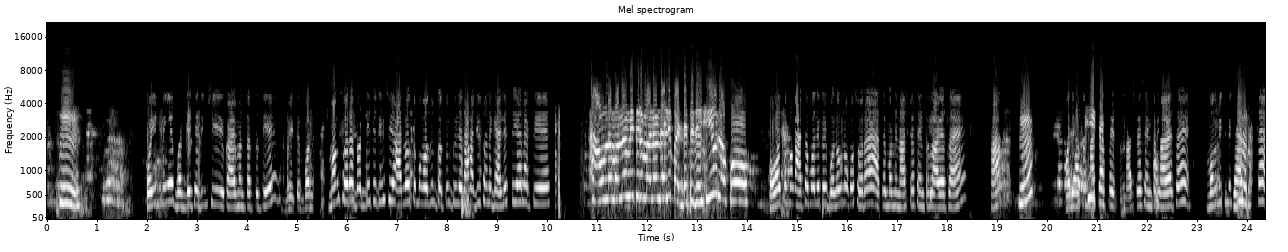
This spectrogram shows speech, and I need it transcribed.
हम्म. होईल मी बर्थडेच्या दिवशी काय म्हणतात ते भेट बन मग सर बर्थडेच्या दिवशी आलो तर मग अजून ततून तुला दहा दिवसाने घ्यायलाच तर या लागते. हाव ना म्हणून मी तिला म्हणून राहिली बर्थडेच्या दिवशी येऊ नको. हो तर मग आता मला काही बोलवू नको सोरा. आता मला नाश्ता सेंटर लावायचा आहे. हा? हम्म? मला आता नाश्ता से- नाश्ता सेंटर लावायचा आहे. मग मी तुला घ्यायला ना.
